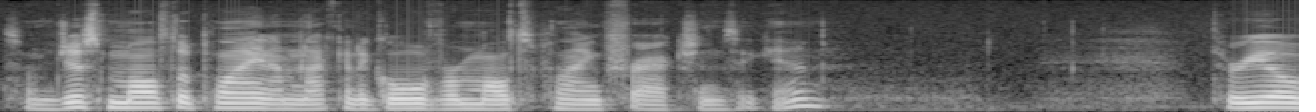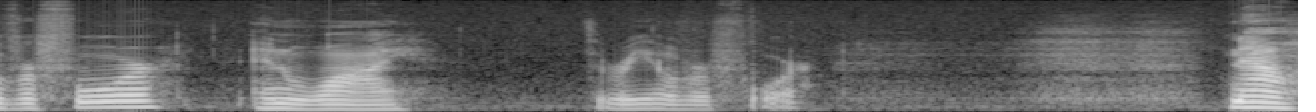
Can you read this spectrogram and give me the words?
So I'm just multiplying. I'm not going to go over multiplying fractions again. 3 over 4 and y 3 over 4. Now,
